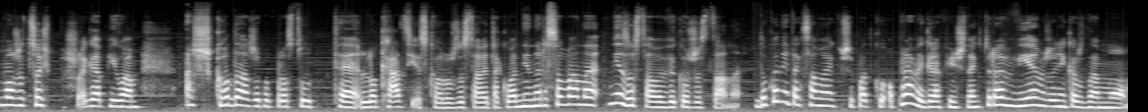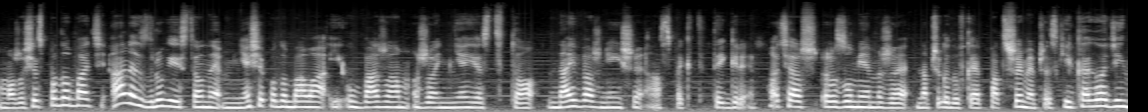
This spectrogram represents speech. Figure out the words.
może coś przegapiłam. A szkoda, że po prostu te lokacje, skoro już zostały tak ładnie narysowane, nie zostały wykorzystane. Dokładnie tak samo jak w przypadku oprawy graficznej, która wiem, że nie każdemu może się spodobać, ale z drugiej strony mnie się podobała i uważam, że nie jest to najważniejszy aspekt tej gry. Chociaż rozumiem, że na przygodówkę patrzymy przez kilka godzin,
